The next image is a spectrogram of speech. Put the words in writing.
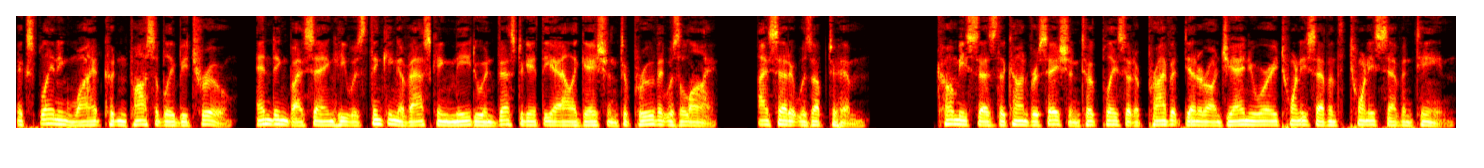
explaining why it couldn't possibly be true, ending by saying he was thinking of asking me to investigate the allegation to prove it was a lie. I said it was up to him. Comey says the conversation took place at a private dinner on January 27, 2017,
